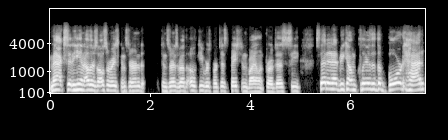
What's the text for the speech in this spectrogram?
Mack said he and others also raised concern concerns about the Oath Keepers' participation in violent protests. He said it had become clear that the board had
